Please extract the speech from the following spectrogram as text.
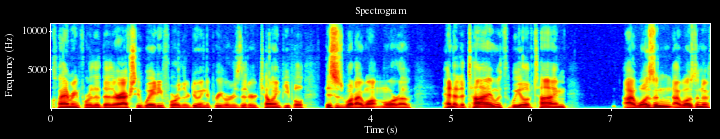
clamoring for, that they're actually waiting for. They're doing the pre-orders that are telling people this is what I want more of. And at the time with Wheel of Time, I wasn't I wasn't a,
